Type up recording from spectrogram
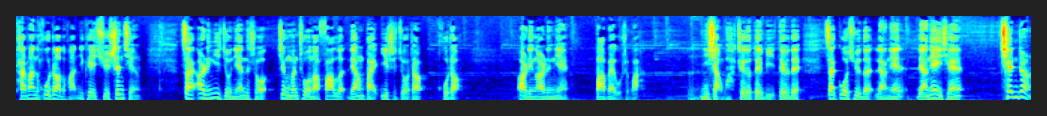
台湾的护照的话，你可以去申请。在二零一九年的时候，经文处呢发了两百一十九张护照，二零二零年八百五十八。你想吧，这个对比对不对？在过去的两年，两年以前，签证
